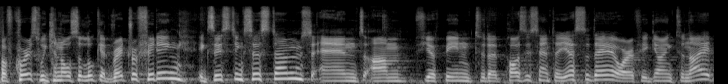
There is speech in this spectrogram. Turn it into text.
Of course, we can also look at retrofitting existing systems. And um, if you've been to the Pawsey Center yesterday, or if you're going tonight,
